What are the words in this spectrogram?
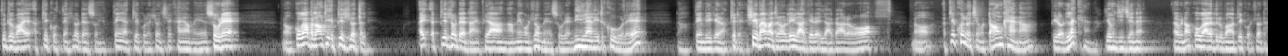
သူတစ်ပါးရဲ့အပြစ်ကိုသင်လွှတ်တယ်ဆိုရင်သင်ရဲ့အပြစ်ကိုလည်းလွှတ်ချခံရမယ်ဆိုတော့နော်ကိုကဘယ်လောက်ထိအပြစ်လွှတ်တယ်လဲအဲ့အပြစ်လွှတ်တဲ့အတိုင်းဘုရားကငါမင်းကိုလွှတ်မယ်ဆိုတော့နီလန်းလေးတစ်ခုကိုလည်းဒါသင်ပေးခဲ့တာဖြစ်တယ်အရှေ့ပိုင်းမှာကျွန်တော်လေ့လာခဲ့တဲ့အရာကတော့နော်အပြစ်ခွင့်လွှတ်ခြင်းကိုတောင်းခံတာပြီးတော့လက်ခံတာယုံကြည်ခြင်းနဲ့ဟုတ်ပြီနော်ကိုကလည်းသူတို့ဘာအပြစ်ကိုလွှတ်တာ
